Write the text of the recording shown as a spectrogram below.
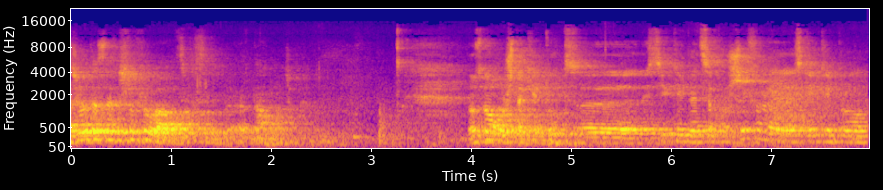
а чого ти зашифрував е, дамочок? Ну, знову ж таки, тут не стільки йдеться про шифр, скільки про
